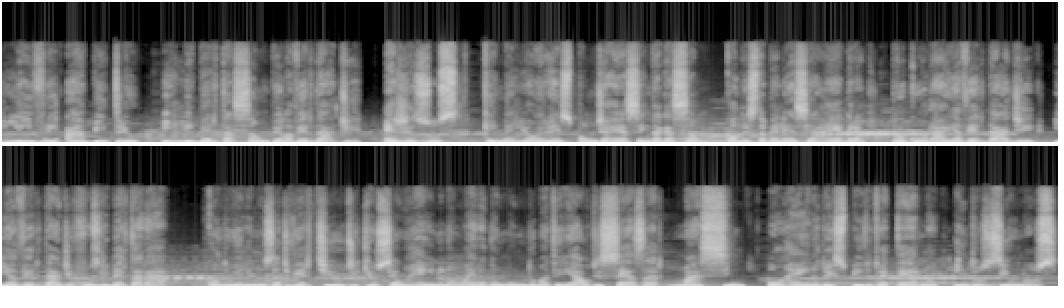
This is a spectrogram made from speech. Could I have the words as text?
livre arbítrio e libertação pela verdade. É Jesus quem melhor responde a essa indagação quando estabelece a regra: procurai a verdade e a verdade vos libertará. Quando ele nos advertiu de que o seu reino não era do mundo material de César, mas sim o reino do Espírito Eterno, induziu-nos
